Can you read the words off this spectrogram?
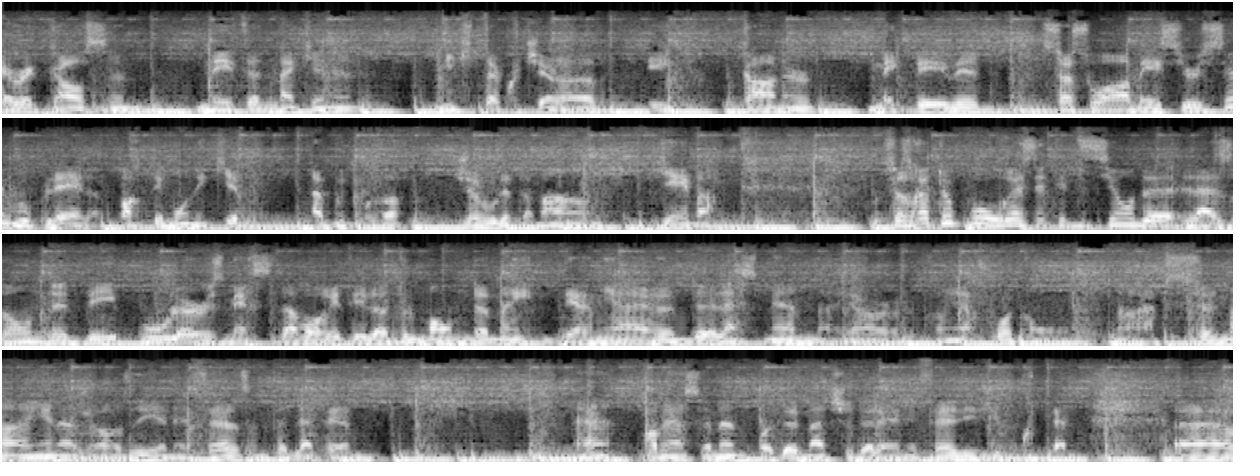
Eric Carlson, Nathan McKinnon, Nikita Kucherov et Connor McDavid. Ce soir, messieurs, s'il vous plaît, portez mon équipe à bout de bras. Je vous le demande. Bien bas. Ce sera tout pour euh, cette édition de la zone des poolers. Merci d'avoir été là tout le monde demain, dernière de la semaine. D'ailleurs, première fois qu'on n'a absolument rien à jaser NFL, ça me fait de la peine. Hein? Première semaine, pas de match de la NFL et j'ai beaucoup de peine. Euh,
